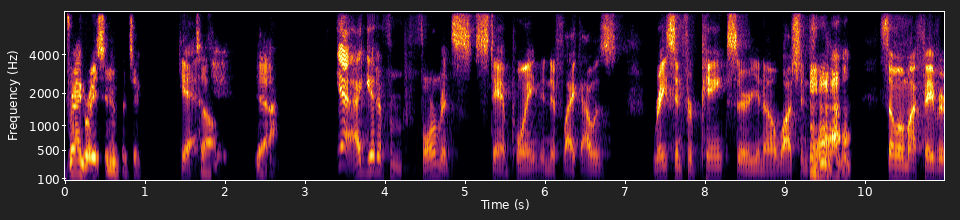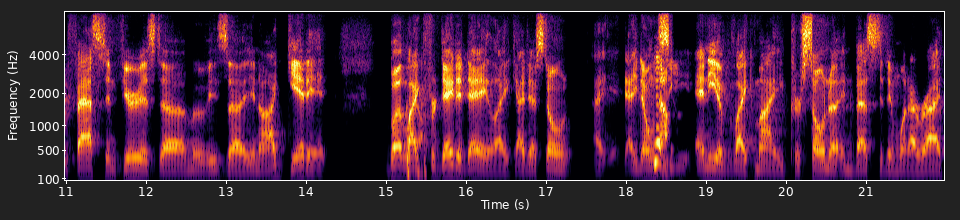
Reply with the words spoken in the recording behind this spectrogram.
drag racing in particular. Yeah. So yeah. Yeah, I get it from performance standpoint, and if like I was racing for pinks or you know watching some of my favorite Fast and Furious uh, movies. Uh, you know, I get it, but like for day to day, like I just don't. I, I don't yeah. see any of like my persona invested in what I ride.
